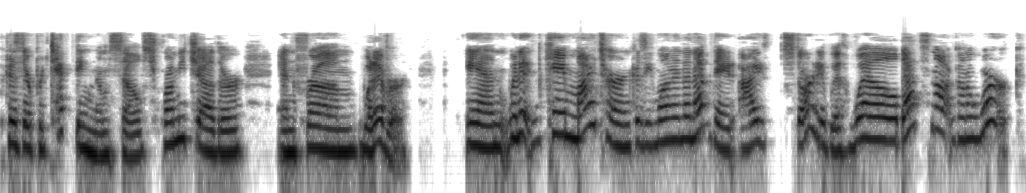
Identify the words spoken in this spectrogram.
because they're protecting themselves from each other and from whatever. And when it came my turn, because he wanted an update, I started with, well, that's not going to work.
